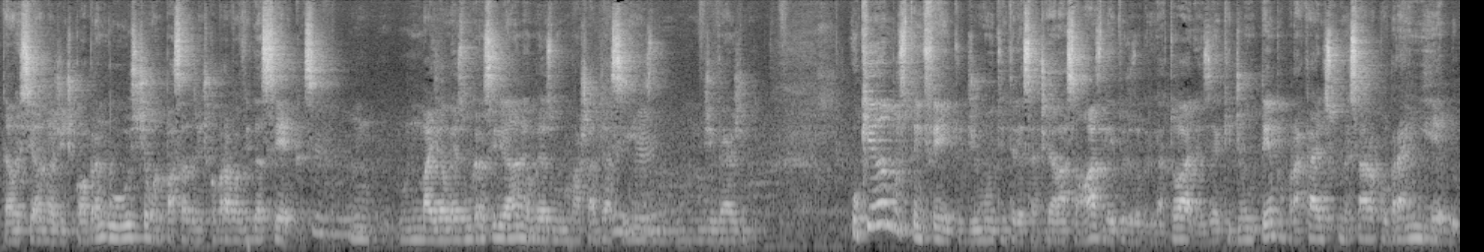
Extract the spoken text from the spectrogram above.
Então esse ano a gente cobra Angústia, o ano passado a gente cobrava Vidas Secas. Uhum. Hum, mas é o mesmo Graciliano, é o mesmo Machado de Assis, uhum. não, não diverge. O que ambos têm feito de muito interessante em relação às leituras obrigatórias é que de um tempo para cá eles começaram a cobrar enredo.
